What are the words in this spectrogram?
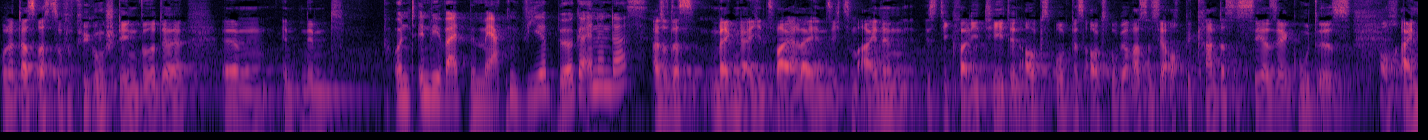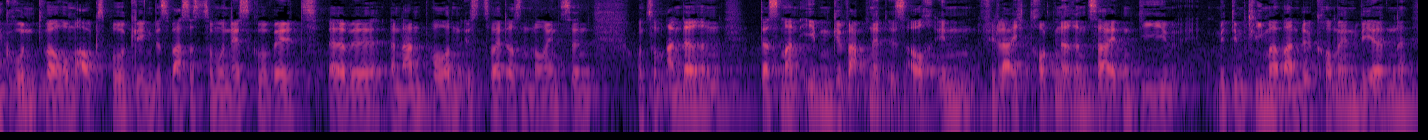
oder das, was zur Verfügung stehen würde, ähm, entnimmt. Und inwieweit bemerken wir BürgerInnen das? Also das merken wir eigentlich in zweierlei Hinsicht. Zum einen ist die Qualität in Augsburg, das Augsburger Wasser ist ja auch bekannt, dass es sehr, sehr gut ist. Auch ein Grund, warum Augsburg wegen des Wassers zum UNESCO-Welterbe ernannt worden ist 2019. Und zum anderen, dass man eben gewappnet ist, auch in vielleicht trockeneren Zeiten, die mit dem Klimawandel kommen werden,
